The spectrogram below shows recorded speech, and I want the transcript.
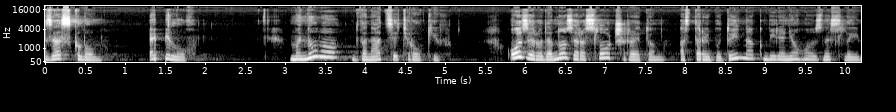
За склом. Епілог. Минуло 12 років. Озеро давно заросло очеретом, а старий будинок біля нього знесли.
